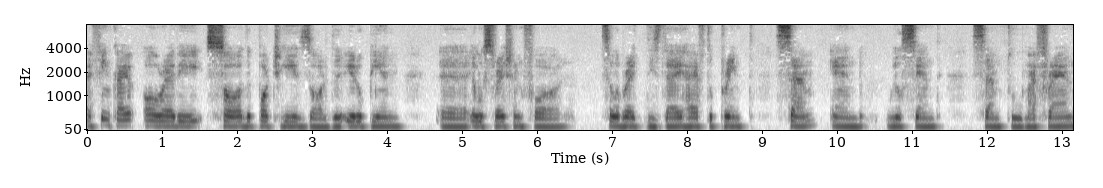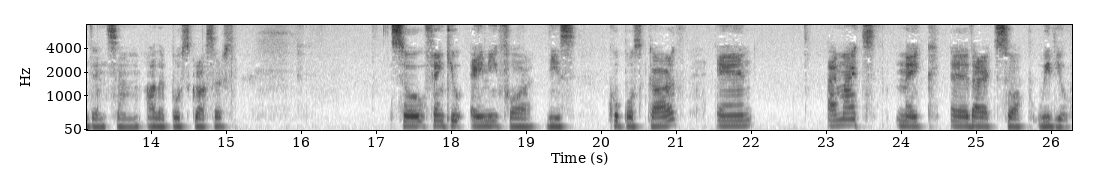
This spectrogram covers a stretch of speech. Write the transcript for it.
I think I already saw the Portuguese or the European uh, illustration for celebrate this day. I have to print some and will send some to my friend and some other postcrossers. So thank you, Amy, for this cool postcard, and I might make a direct swap with you.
